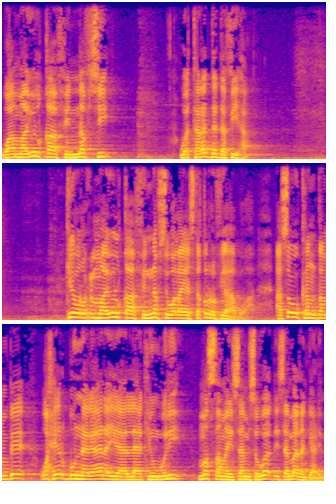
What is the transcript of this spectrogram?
waa maa yulqaa fi الnafsi wa taradada fiiha kii hore wuxuu maa yulqaa fi الnafsi walaa yastaqiru fiiha buu ah asagu kan dambe wax yar buu nagaanayaa laakiin weli ma samaysaa mise waadaysaa maadan gaadhin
